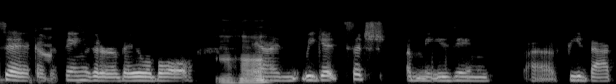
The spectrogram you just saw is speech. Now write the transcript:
sick of the things that are available. Uh-huh. And we get such amazing uh, feedback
